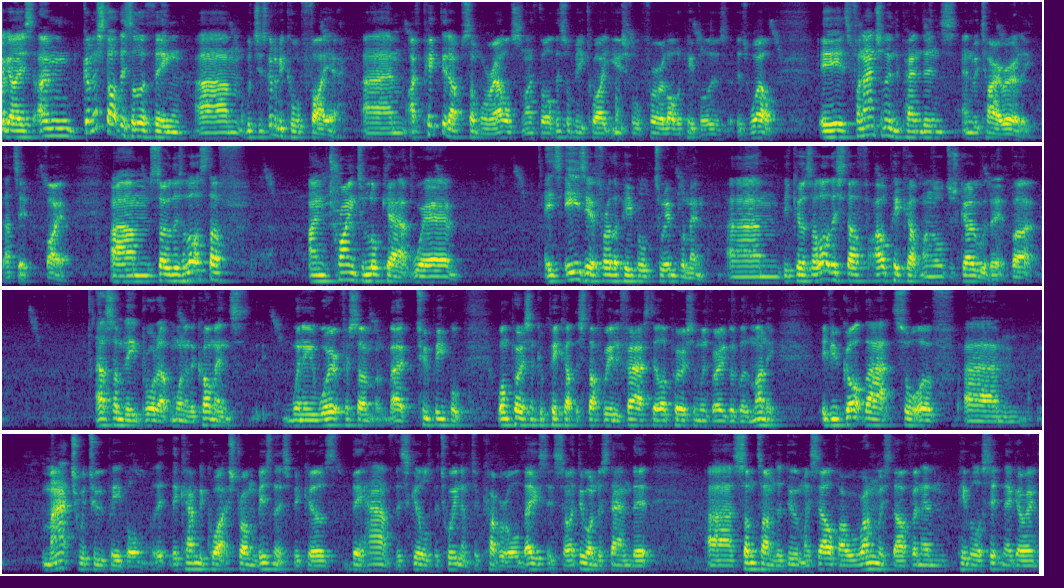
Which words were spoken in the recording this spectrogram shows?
Alright guys, I'm going to start this other thing, um, which is going to be called FIRE. Um, I've picked it up somewhere else and I thought this will be quite useful for a lot of people as, as well. It's financial independence and retire early. That's it, FIRE. Um, so there's a lot of stuff I'm trying to look at where it's easier for other people to implement. Um, because a lot of this stuff I'll pick up and I'll just go with it, but as somebody brought up in one of the comments, when he worked for some two people, one person could pick up the stuff really fast, the other person was very good with money. If you've got that sort of um, match with two people, it, they can be quite a strong business because they have the skills between them to cover all bases. So I do understand that uh, sometimes I do it myself, I will run my stuff and then people are sitting there going,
